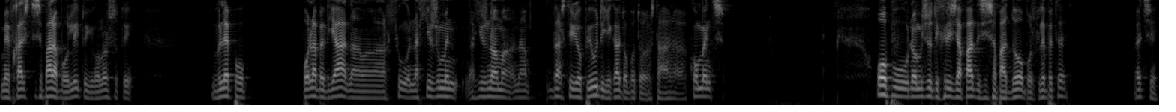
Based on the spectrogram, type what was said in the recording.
με ευχάριστησε πάρα πολύ το γεγονός ότι βλέπω πολλά παιδιά να, αρχίζουν, να, αρχίζουν, να, αρχίζουν να, να δραστηριοποιούνται και κάτω από το, στα comments όπου νομίζω ότι χρήζει απάντησης απαντώ όπως βλέπετε έτσι.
